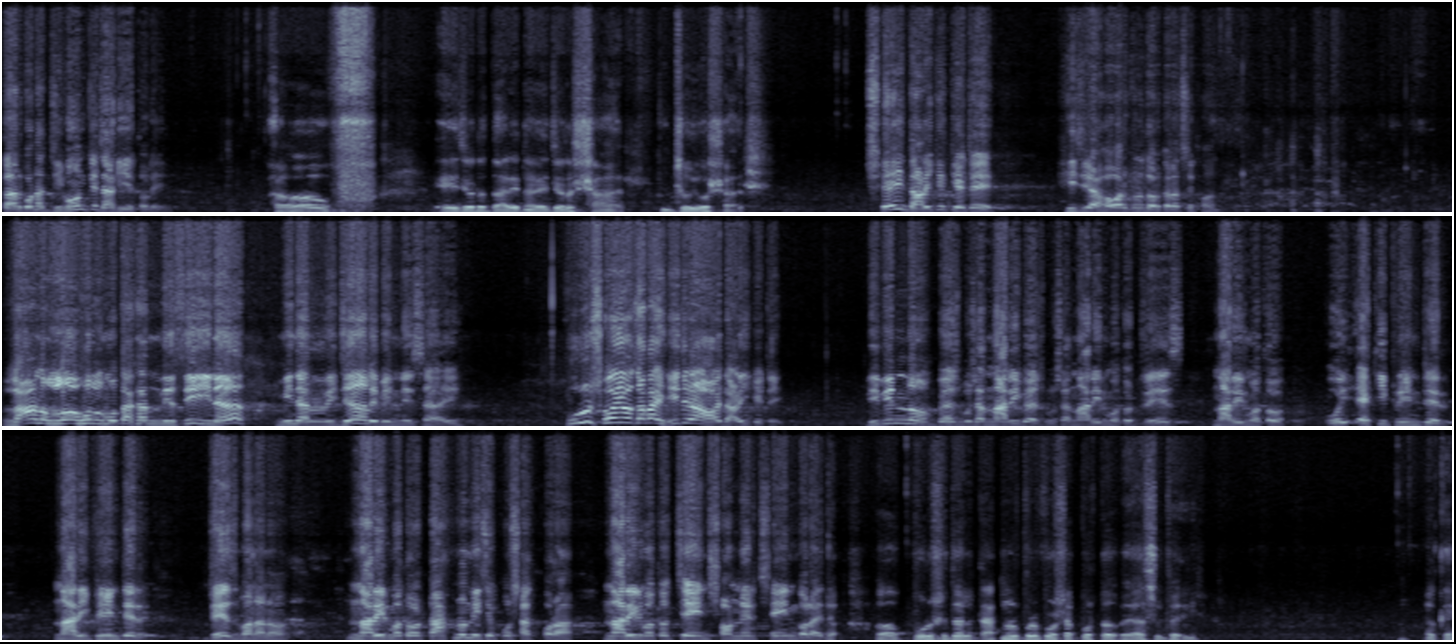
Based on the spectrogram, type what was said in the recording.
তার গোটা জীবনকে জাগিয়ে তোলে। এই জন্য দাড়ি না এই জন্য সার জৈব সার। সেই দাড়িকে কেটে হিজড়া হওয়ার কোনো দরকার আছে কোন লান আল্লাহুল মুতাখান্নিসিনা মিনার রিজাল বিন নিসাই। পুরুষ হয়েও যারা হিজড়া হয় দাড়ি কেটে। বিভিন্ন বেশভূষা নারী বেশভূষা নারীর মতো ড্রেস নারীর মতো ওই একই প্রিন্টের নারী প্রিন্টের ড্রেস বানানো নারীর মতো টাকনো নিচে পোশাক পরা নারীর মতো চেইন স্বর্ণের চেইন গলায় দেওয়া। ও পুরুষ তাহলে টাকনোর উপরে পোশাক পরতে হবে আসিফ ভাই ওকে।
